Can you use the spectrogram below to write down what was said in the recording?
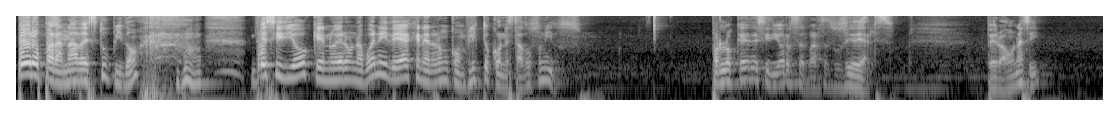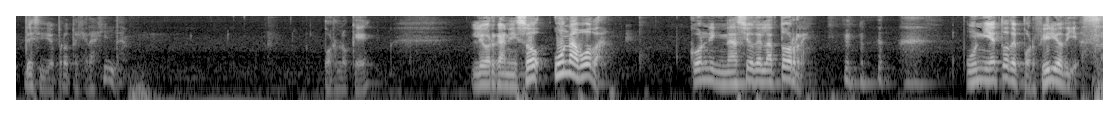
pero para nada estúpido, decidió que no era una buena idea generar un conflicto con Estados Unidos. Por lo que decidió reservarse sus ideales. Pero aún así, decidió proteger a Hilda. Por lo que le organizó una boda con Ignacio de la Torre, un nieto de Porfirio Díaz.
